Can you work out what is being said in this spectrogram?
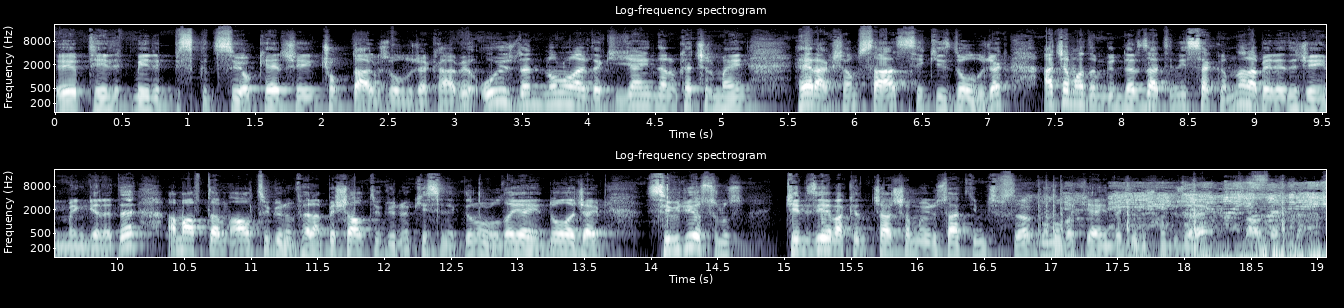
E, telif meylik bir sıkıntısı yok. Her şey çok daha güzel olacak abi. O yüzden non olay'daki yayınlarımı kaçırmayın. Her akşam saat 8'de olacak. Açamadığım günler zaten Instagram'dan haber edeceğim ben gene de. Ama haftanın 6 günü falan 5-6 günü kesinlikle Nono'da yayında olacağım. Seviliyorsunuz. Kendinize iyi bakın. Çarşamba günü saat 20.00'da Nono'daki yayında görüşmek üzere. Sağlıcakla.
